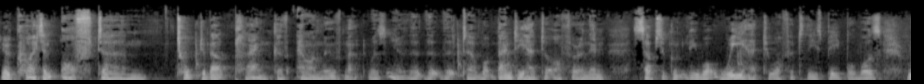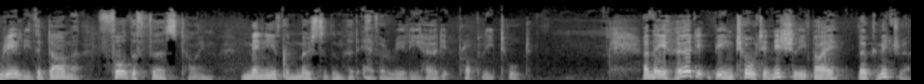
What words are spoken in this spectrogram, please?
you know quite an oft. Um, talked about plank of our movement was you know that, that, that uh, what Bhante had to offer and then subsequently what we had to offer to these people was really the Dharma for the first time. Many of them most of them had ever really heard it properly taught. And they heard it being taught initially by Lokamitra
